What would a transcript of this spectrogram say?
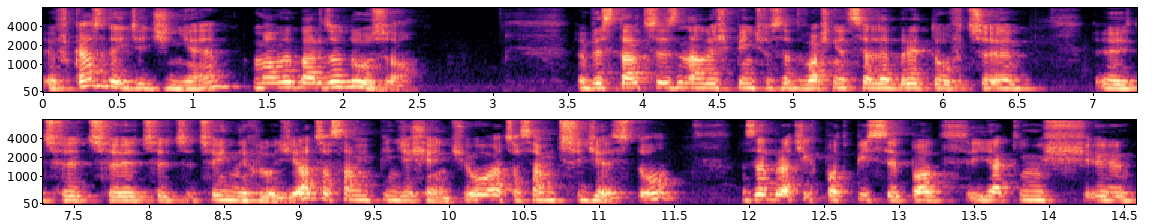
w każdej dziedzinie mamy bardzo dużo. Wystarczy znaleźć 500 właśnie celebrytów czy, czy, czy, czy, czy, innych ludzi, a czasami 50, a czasami 30, zebrać ich podpisy pod jakimś Y,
